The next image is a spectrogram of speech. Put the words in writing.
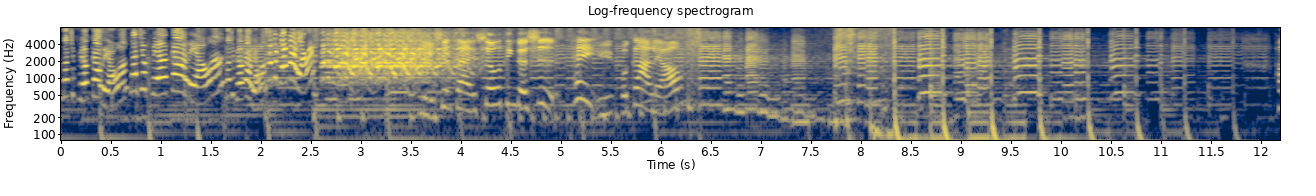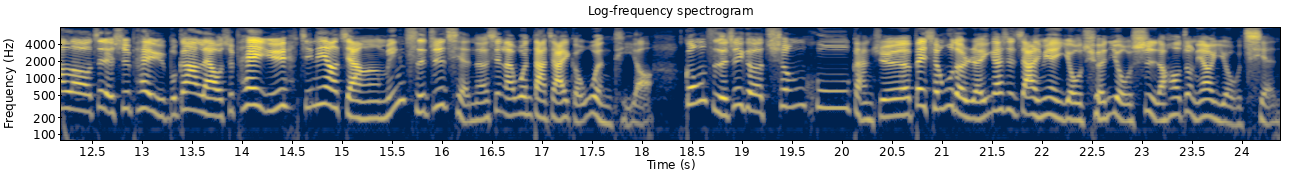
那就不要尬聊啊！那就不要尬聊啊！那就不要尬聊啊！你现在收听的是佩瑜不尬聊。Hello，这里是佩瑜不尬聊，我是佩瑜。今天要讲名词之前呢，先来问大家一个问题哦。公子这个称呼，感觉被称呼的人应该是家里面有权有势，然后重点要有钱。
